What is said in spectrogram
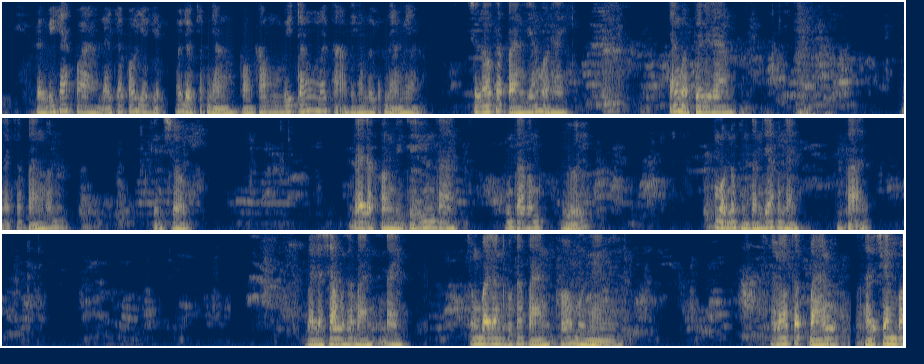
từ ví khác qua để cho có giao dịch mới được chấp nhận. Còn không, ví trắng mới tạo thì không được chấp nhận nha. Sau đó các bạn dán vào đây. Dán vào telegram. Đây, các bạn bấm cancel đây là phần địa chỉ của chúng ta. Chúng ta bấm gửi. Có một nút hình tam giác bên này. Bên phải. Vậy là xong rồi các bạn. Đây. Trong balance của các bạn có 10.000 này. Sau đó các bạn có thể xem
